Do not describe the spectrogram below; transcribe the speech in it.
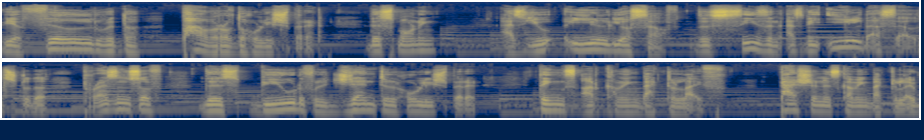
we are filled with the power of the Holy Spirit. This morning, as you yield yourself, this season, as we yield ourselves to the presence of this beautiful, gentle Holy Spirit, things are coming back to life. Passion is coming back to life.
